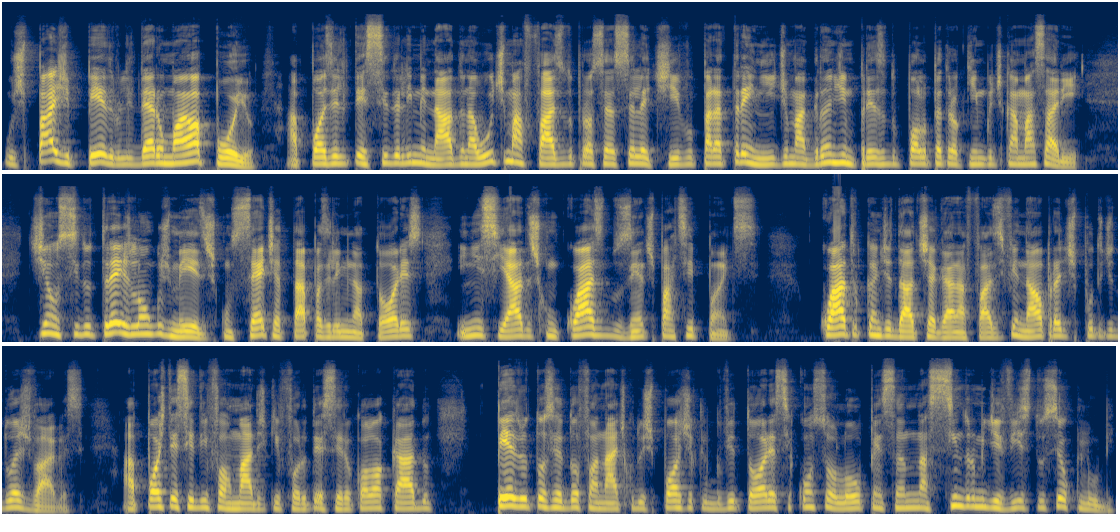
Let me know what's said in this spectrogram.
Os pais de Pedro lhe deram o maior apoio após ele ter sido eliminado na última fase do processo seletivo para trainee de uma grande empresa do polo petroquímico de Camaçari, tinham sido três longos meses, com sete etapas eliminatórias, iniciadas com quase 200 participantes. Quatro candidatos chegaram à fase final para a disputa de duas vagas. Após ter sido informado de que for o terceiro colocado, Pedro, torcedor fanático do Esporte Clube Vitória, se consolou pensando na síndrome de vice do seu clube,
